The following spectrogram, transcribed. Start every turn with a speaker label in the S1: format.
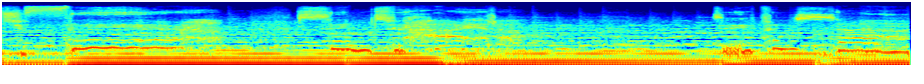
S1: What you fear to hide deep inside.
